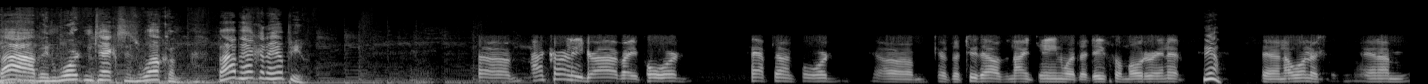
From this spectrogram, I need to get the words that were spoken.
Bob in Wharton, Texas, welcome. Bob, how can I help you? Uh, I currently drive a Ford, half-ton Ford. Um, it's a 2019 with a diesel motor in it. Yeah. And I want to, and I'm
